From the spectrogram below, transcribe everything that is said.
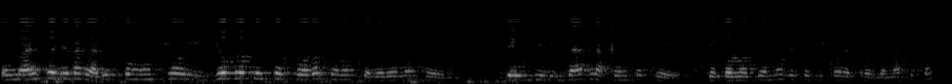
Pues maestra, yo le agradezco mucho y yo creo que estos foros son los que debemos de, utilizar la gente que, conocemos de este tipo de problemáticas.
